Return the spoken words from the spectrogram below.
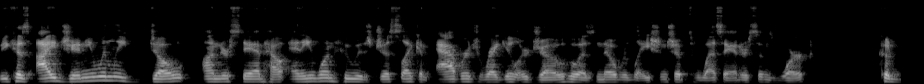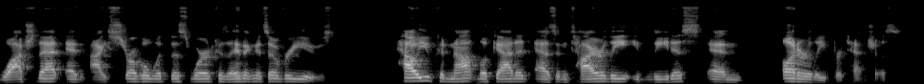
because I genuinely don't understand how anyone who is just like an average regular Joe who has no relationship to Wes Anderson's work could watch that. And I struggle with this word because I think it's overused. How you could not look at it as entirely elitist and utterly pretentious.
